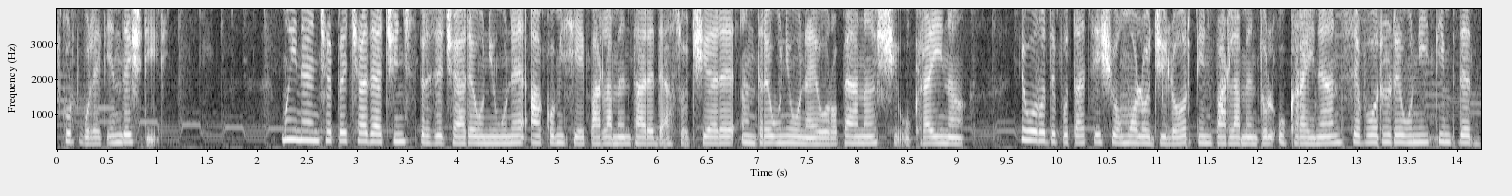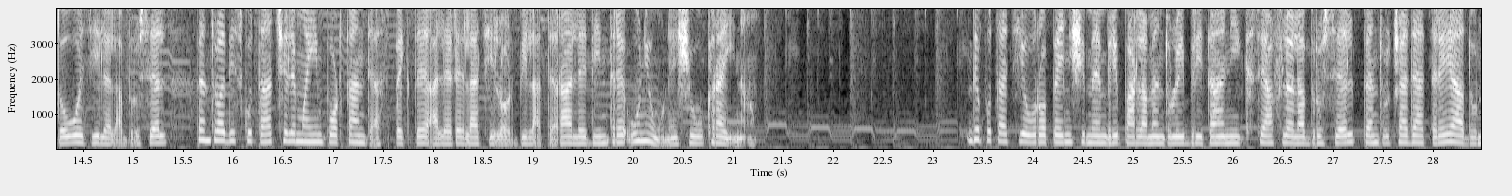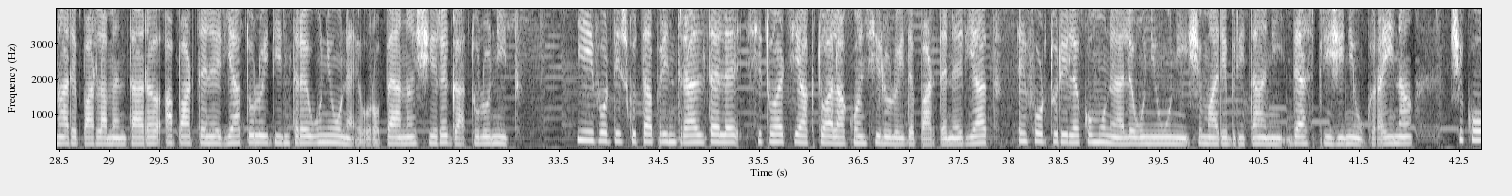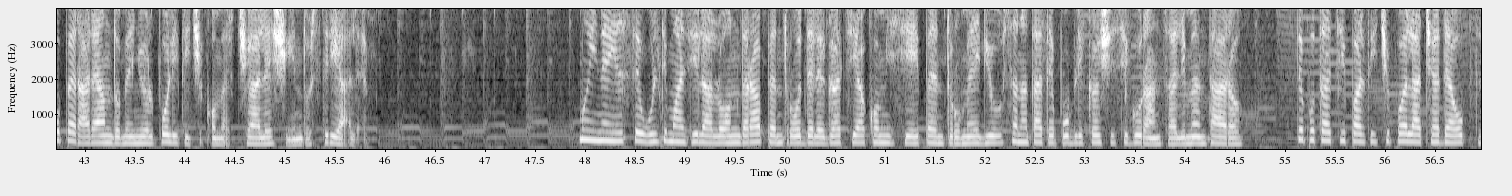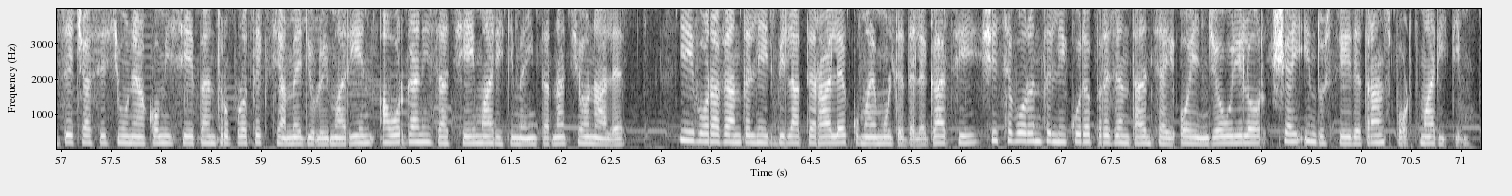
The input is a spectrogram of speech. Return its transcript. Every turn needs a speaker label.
Speaker 1: scurt buletin de știri. Mâine începe cea de-a 15-a reuniune a Comisiei Parlamentare de Asociere între Uniunea Europeană și Ucraina. Eurodeputații și omologilor din Parlamentul ucrainean se vor reuni timp de două zile la Bruxelles pentru a discuta cele mai importante aspecte ale relațiilor bilaterale dintre Uniune și Ucraina. Deputații europeni și membrii Parlamentului Britanic se află la Bruxelles pentru cea de-a treia adunare parlamentară a parteneriatului dintre Uniunea Europeană și Regatul Unit. Ei vor discuta, printre altele, situația actuală a Consiliului de Parteneriat, eforturile comune ale Uniunii și Marii Britanii de a sprijini Ucraina și cooperarea în domeniul politicii comerciale și industriale. Mâine este ultima zi la Londra pentru o delegație a Comisiei pentru Mediu, Sănătate Publică și Siguranță Alimentară. Deputații participă la cea de-a 80-a sesiune a Comisiei pentru Protecția Mediului Marin a Organizației Maritime Internaționale. Ei vor avea întâlniri bilaterale cu mai multe delegații și se vor întâlni cu reprezentanții ai ONG-urilor și ai industriei de transport maritim.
